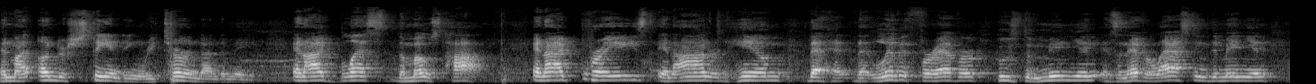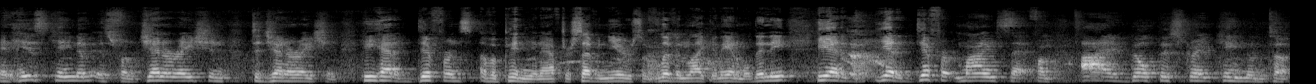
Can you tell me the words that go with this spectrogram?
and my understanding returned unto me. And I blessed the Most High and I praised and honored him that, that liveth forever, whose dominion is an everlasting dominion, and his kingdom is from generation to generation. He had a difference of opinion after seven years of living like an animal, didn't he? He had a, he had a different mindset from, I've built this great kingdom to,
